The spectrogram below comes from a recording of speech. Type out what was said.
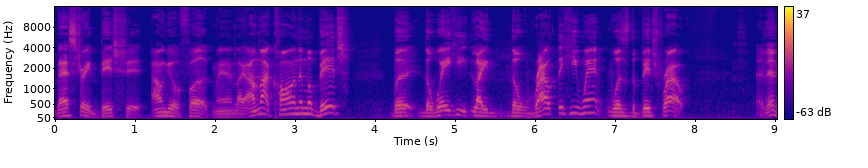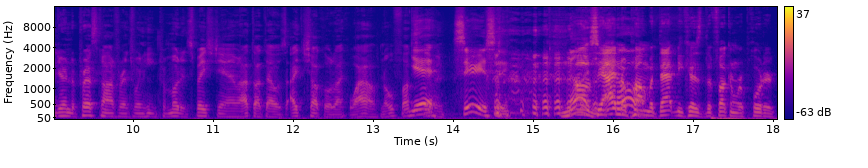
That's straight bitch shit. I don't give a fuck, man. Like I'm not calling him a bitch, but the way he like the route that he went was the bitch route. And then during the press conference when he promoted Space Jam, I thought that was I chuckled like, wow, no fucks Yeah, given. seriously. No, Oh, see, I had no problem with that because the fucking reporter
